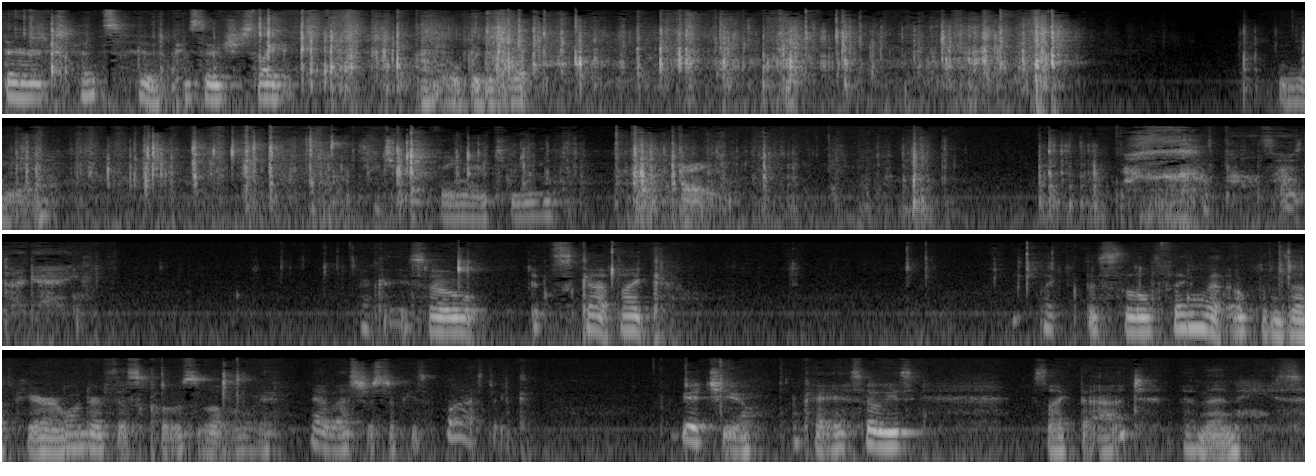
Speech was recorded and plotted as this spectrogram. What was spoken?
they're expensive because they're just like, I'm opening it. Yeah. Teach you a thing or two. Alright. Okay, so it's got like like this little thing that opens up here. I wonder if this closes all the way. Yeah, that's just a piece of plastic. Forget you. Okay, so he's he's like that, and then he's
